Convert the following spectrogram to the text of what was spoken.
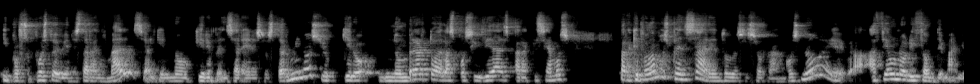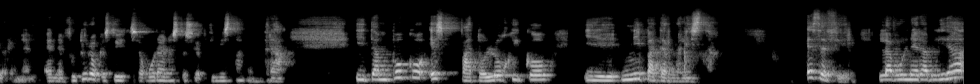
y por supuesto de bienestar animal, si alguien no quiere pensar en esos términos, yo quiero nombrar todas las posibilidades para que seamos para que podamos pensar en todos esos rangos, ¿no? Eh, hacia un horizonte mayor en el, futuro, que estoy segura en esto, soy optimista, vendrá. Y tampoco es patológico y, ni paternalista. Es decir, la vulnerabilidad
